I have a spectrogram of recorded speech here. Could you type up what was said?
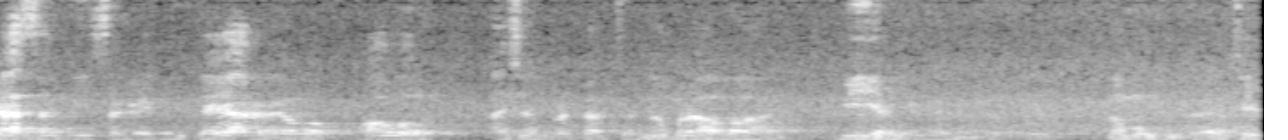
यासाठी सगळ्यांनी तयार व्हावं व्हावं अशा प्रकारचं नम्र आवाहन मी या ठिकाणी करतो. नमो बुद्धाय जय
